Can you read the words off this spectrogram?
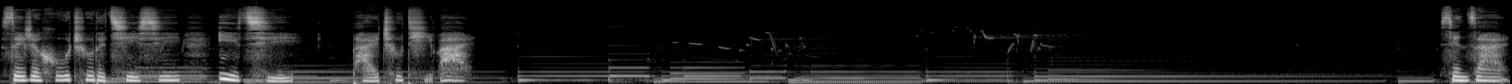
随着呼出的气息一起。排出体外。现在，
